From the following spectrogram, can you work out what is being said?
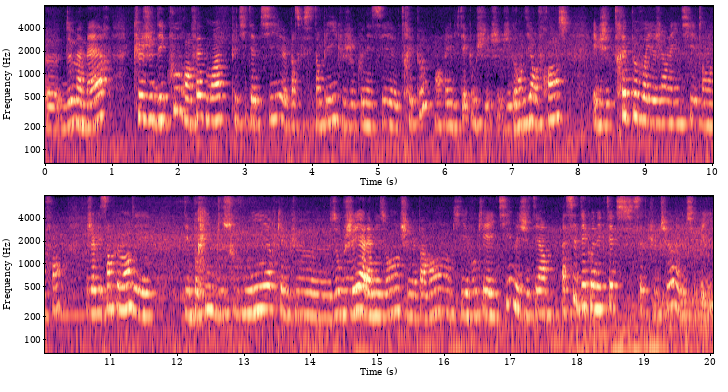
de ma mère, que je découvre en fait moi petit à petit euh, parce que c'est un pays que je connaissais euh, très peu en réalité comme j'ai grandi en France et que j'ai très peu voyagé en Haïti étant enfant j'avais simplement des, des, bribes de souvenirs quelques objets à la maison chez mes parents qui évoquaient Haïti mais j'étais assez déconnectée de cette culture et de ce pays.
